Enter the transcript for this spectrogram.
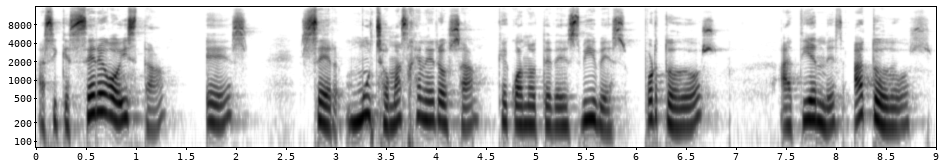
Así que ser egoísta es ser mucho más generosa que cuando te desvives por todos, atiendes a todos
